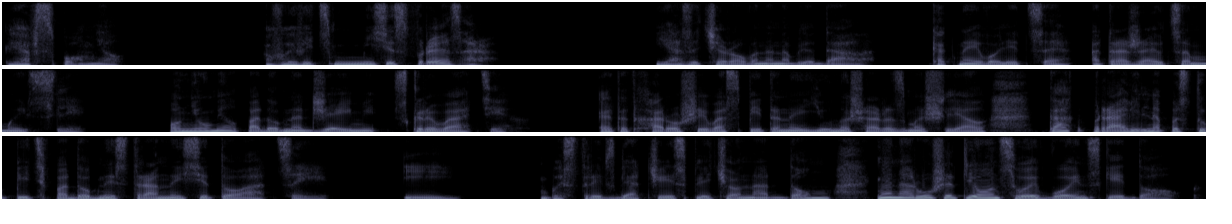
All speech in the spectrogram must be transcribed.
Я вспомнил. Вы ведь миссис Фрезер?» Я зачарованно наблюдала, как на его лице отражаются мысли. Он не умел, подобно Джейми, скрывать их. Этот хороший воспитанный юноша размышлял, как правильно поступить в подобной странной ситуации. И быстрый взгляд через плечо на дом, не нарушит ли он свой воинский долг.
